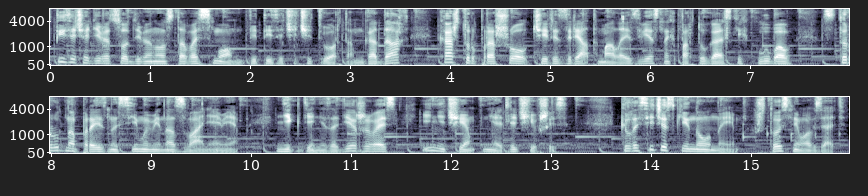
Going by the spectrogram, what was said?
В 1998-2004 годах Каштур прошел через ряд малоизвестных португальских клубов с труднопроизносимыми названиями, нигде не задерживаясь и ничем не отличившись. Классический no name, что с него взять?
